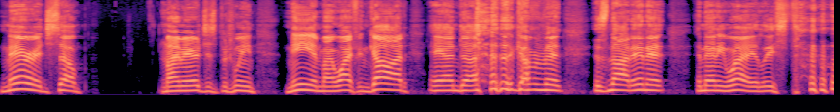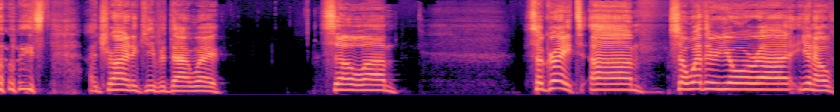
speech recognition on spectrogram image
marriage. So, my marriage is between me and my wife and God, and uh, the government is not in it in any way. At least, at least I try to keep it that way. So, um, so great. Um, so whether you're, uh, you know,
